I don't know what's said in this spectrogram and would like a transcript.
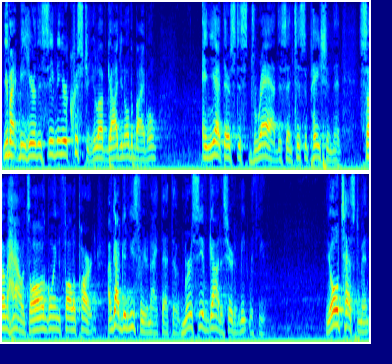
You might be here this evening, you're a Christian, you love God, you know the Bible, and yet there's this dread, this anticipation that somehow it's all going to fall apart. I've got good news for you tonight that the mercy of God is here to meet with you. The Old Testament,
